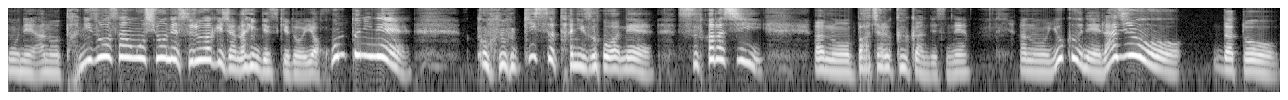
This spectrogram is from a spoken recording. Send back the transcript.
もうね、あの、谷蔵さん推しをね、するわけじゃないんですけど、いや、本当にね、この喫茶谷蔵はね、素晴らしい、あの、バーチャル空間ですね。あの、よくね、ラジオだと、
